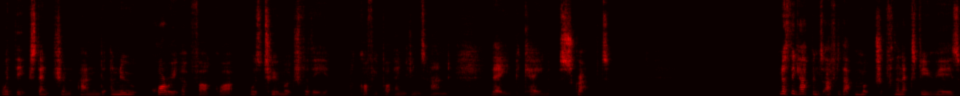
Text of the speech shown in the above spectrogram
with the extension and a new quarry at Farquhar was too much for the coffee pot engines and they became scrapped. Nothing happens after that much for the next few years,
